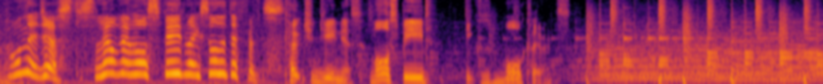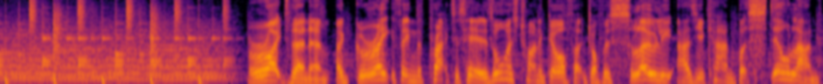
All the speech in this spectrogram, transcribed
Em. Wasn't it just? Just a little bit more speed makes all the difference. Coaching genius. More speed equals more clearance. Right then, Em, a great thing, the practice here is almost trying to go off that drop as slowly as you can, but still land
